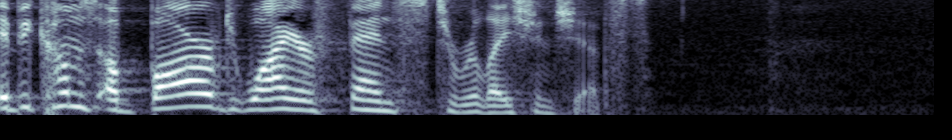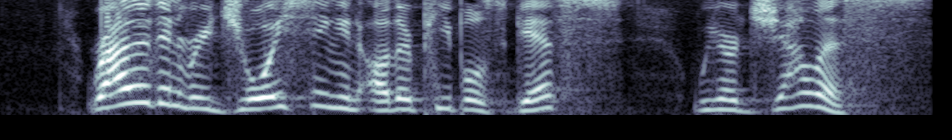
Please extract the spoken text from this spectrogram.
it becomes a barbed wire fence to relationships. Rather than rejoicing in other people's gifts, we are jealous.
